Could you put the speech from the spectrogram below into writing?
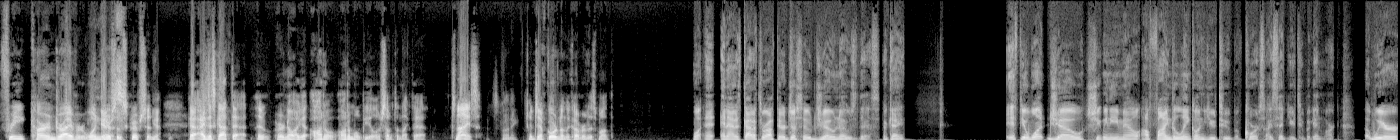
free car and driver one year subscription. Yeah. yeah, I just got that, Uh, or no, I got auto automobile or something like that. It's nice. It's funny. And Jeff Gordon on the cover this month. Well, and, and I just got to throw out there just so Joe knows this, okay? If you want Joe, shoot me an email. I'll find a link on YouTube. Of course, I said YouTube again, Mark. Where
